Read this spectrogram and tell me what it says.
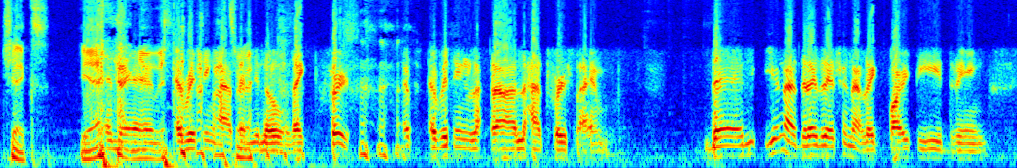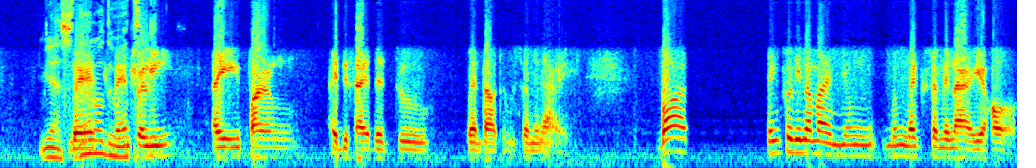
chicks. Yeah. and then everything happened, right. you know, like first, everything la- uh, lahat first time. Then, you know, dire-diretso na, like party, drinks. Yes, Then that'll do it. eventually, I parang, I decided to went out of seminary. But, thankfully naman, yung, nung nag-seminary ako,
